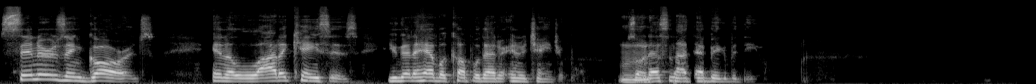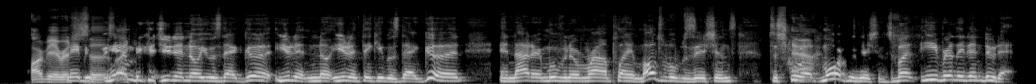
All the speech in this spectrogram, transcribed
Centers and guards, in a lot of cases, you're gonna have a couple that are interchangeable. So Mhm. that's not that big of a deal. RVA Rich Maybe for him like, because you didn't know he was that good. You didn't know you didn't think he was that good, and now they're moving him around playing multiple positions to screw Yeah. up more positions. But he really didn't do that.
